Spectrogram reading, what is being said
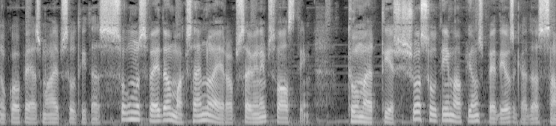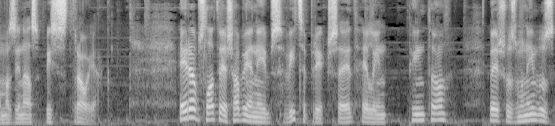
no kopējās mājas sūtītās summas veido maksājumi no Eiropas Savienības valstīm. Tomēr tieši šo sūtījumu apjoms pēdējos gados samazinās visstraujāk. Eiropas Latviešu apvienības vicepriekšsēde Elīna Pinto vērš uzmanību uz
